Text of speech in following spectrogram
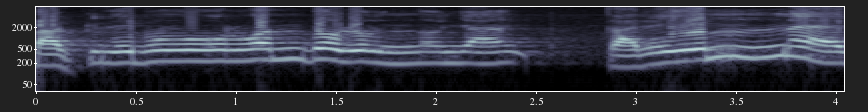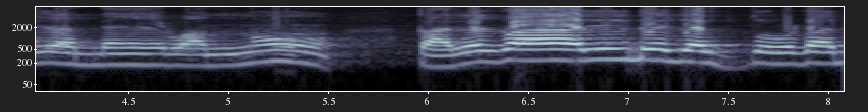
ഭക്തിപൂർവം തൊഴുന്നു ഞാൻ. കരയും നേരമേ വന്നു. കരതാരിടത്തുടൻ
